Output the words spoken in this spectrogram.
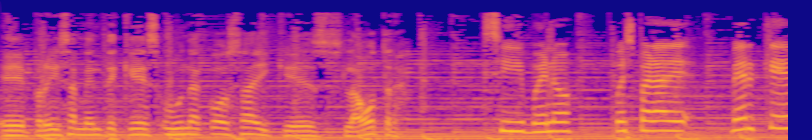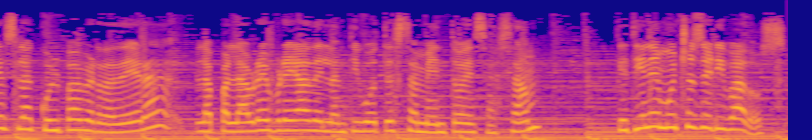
eh, precisamente qué es una cosa y qué es la otra. Sí, bueno, pues para ver qué es la culpa verdadera, la palabra hebrea del Antiguo Testamento es asam, que tiene muchos derivados,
